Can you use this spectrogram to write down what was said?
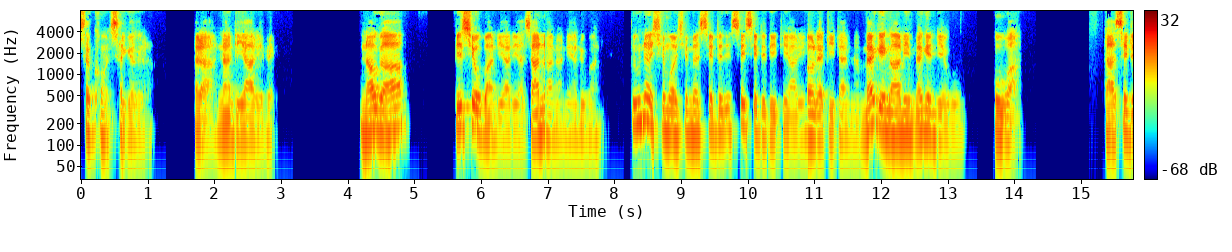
ဆက်ခွန်ဆက်ကြကြတာအဲ့ဒါနန္တရားတွေပဲနောက်ကပစ္စုပန်တရားတွေကဇာနာနာနေရာတို့ပါသူနဲ့ရှင်မောရှင်မဲ့စိတ်စိတ်စေတသိက်တရားတွေတော့လည်းဒီတိုင်းမှာမဂ္ဂင်္ဂါလေးမဂ္ဂင်တရားကိုဟိုပါဒါစေတ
